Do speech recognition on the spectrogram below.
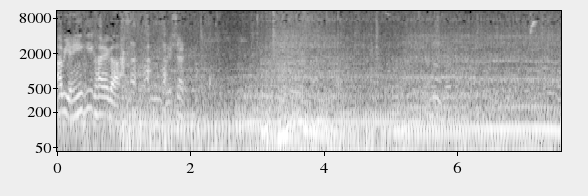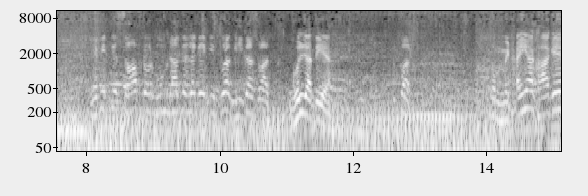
अब यहीं की खाएगा। बेशक। ये भी इतनी सॉफ्ट और मुँह में डालते लगे कि पूरा घी का स्वाद। घुल जाती है। ऊपर। तो मिठाइयाँ खा के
